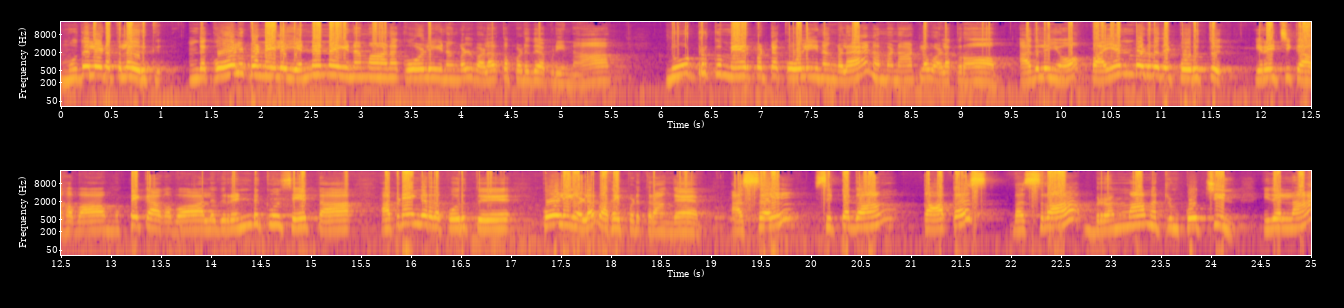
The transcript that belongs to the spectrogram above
முதலிடத்தில் இருக்குது இந்த கோழி பண்ணையில் என்னென்ன இனமான கோழி இனங்கள் வளர்க்கப்படுது அப்படின்னா நூற்றுக்கும் மேற்பட்ட கோழி இனங்களை நம்ம நாட்டில் வளர்க்குறோம். அதுலேயும் பயன்படுவதை பொறுத்து இறைச்சிக்காகவா முட்டைக்காகவா அல்லது ரெண்டுக்கும் சேர்த்தா அப்படிங்கிறத பொறுத்து கோழிகளை வகைப்படுத்துகிறாங்க அசல் சிட்டகாங் காக்கஸ் பஸ்ரா பிரம்மா மற்றும் கொச்சின். இதெல்லாம்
